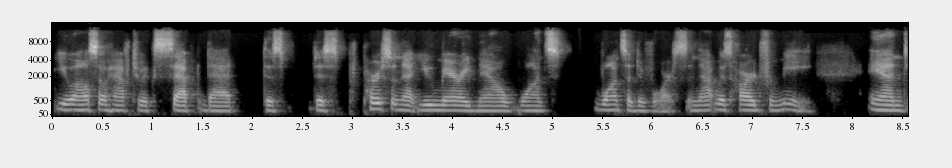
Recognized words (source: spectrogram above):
You also have to accept that this this person that you married now wants wants a divorce, and that was hard for me. And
